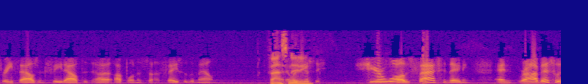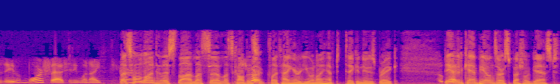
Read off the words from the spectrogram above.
three thousand feet out uh, up on the face of the mountain. Fascinating. And it was just a sheer wall. It was fascinating. And Rob, this was even more fascinating when I. Let's hold on to this thought. Let's uh, let's call this a cliffhanger. You and I have to take a news break. Okay. David Campion's our special guest.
